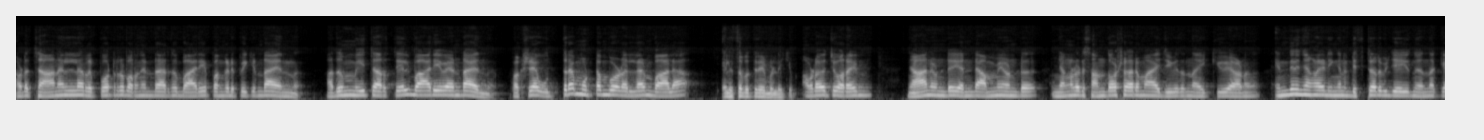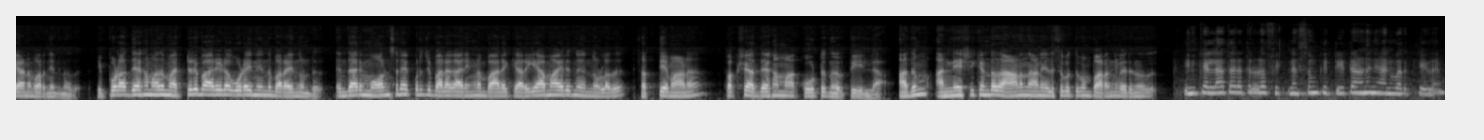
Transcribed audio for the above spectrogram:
അവിടെ ചാനലിലെ റിപ്പോർട്ടർ പറഞ്ഞിട്ടുണ്ടായിരുന്നു ഭാര്യയെ പങ്കെടുപ്പിക്കണ്ട എന്ന്. അതും ഈ ചർച്ചയിൽ ഭാര്യ വേണ്ട എന്ന്. പക്ഷേ ഉത്തരം മുട്ടുമ്പോഴെല്ലാം ബാല എലിസബത്തിനെ വിളിക്കും. അവിടെ വെച്ച് പറയും ഞാനുണ്ട് എന്റെ അമ്മയുണ്ട് ഞങ്ങളൊരു സന്തോഷകരമായ ജീവിതം നയിക്കുകയാണ് എന്തിനു ഞങ്ങളെ ഇങ്ങനെ ഡിസ്റ്റർബ് ചെയ്യുന്നു എന്നൊക്കെയാണ് പറഞ്ഞിരുന്നത്. ഇപ്പോൾ അദ്ദേഹം അത് മറ്റൊരു ഭാര്യയുടെ കൂടെ നിന്ന് പറയുന്നുണ്ട്. എന്തായാലും മോൻസനെ കുറിച്ച് പല കാര്യങ്ങളും ബാലയ്ക്ക് അറിയാമായിരുന്നു എന്നുള്ളത് സത്യമാണ്. പക്ഷേ അദ്ദേഹം ആ കൂട്ട് നിർത്തിയില്ല. അതും അന്വേഷിക്കേണ്ടതാണെന്നാണ് എലിസബത്ത് ഇപ്പം പറഞ്ഞു വരുന്നത്. എനിക്ക് എല്ലാ തരത്തിലുള്ള ഫിറ്റ്നസ്സും കിട്ടിയിട്ടാണ് ഞാൻ വർക്ക് ചെയ്യണത്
